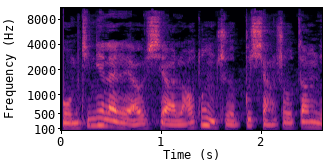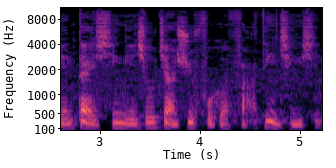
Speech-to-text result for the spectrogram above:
我们今天来聊一下，劳动者不享受当年带薪年休假需符合法定情形。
